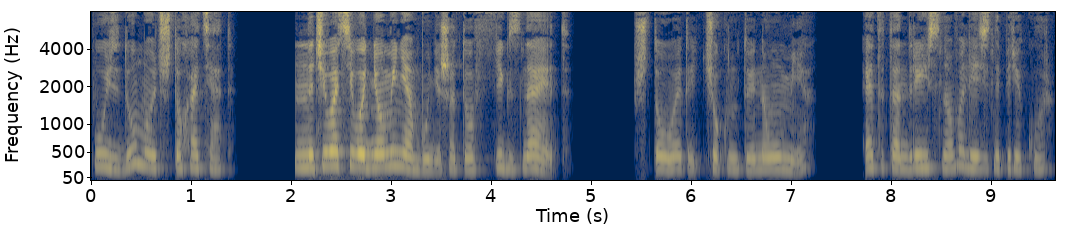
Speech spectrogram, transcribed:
пусть думают, что хотят. Ночевать сегодня у меня будешь, а то фиг знает, что у этой чокнутой на уме. Этот Андрей снова лезет наперекор.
